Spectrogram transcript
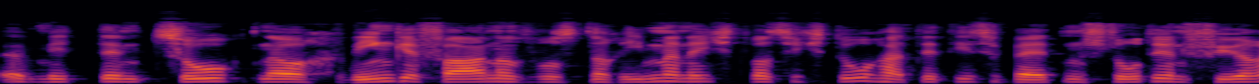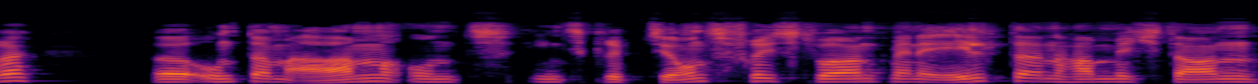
äh, mit dem Zug nach Wien gefahren und wusste noch immer nicht, was ich tue. Hatte diese beiden Studienführer äh, unterm Arm und Inskriptionsfrist war. Und meine Eltern haben mich dann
